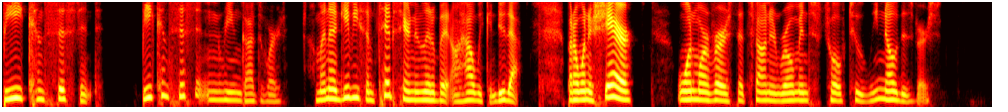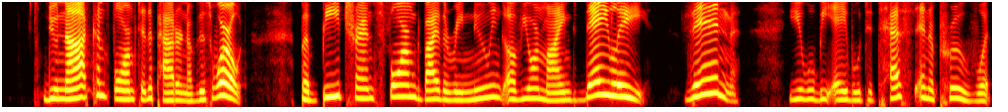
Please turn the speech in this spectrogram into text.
Be consistent. Be consistent in reading God's Word. I'm going to give you some tips here in a little bit on how we can do that. But I want to share one more verse that's found in Romans 12 2. We know this verse. Do not conform to the pattern of this world, but be transformed by the renewing of your mind daily. Then you will be able to test and approve what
